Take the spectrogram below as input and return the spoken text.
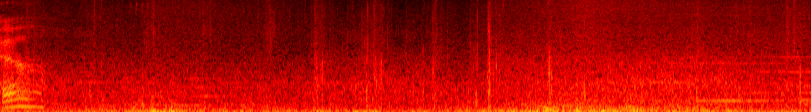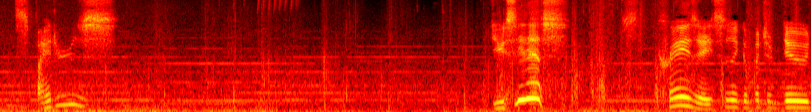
hell? Spiders? Do you see this? It's crazy. It's like a bunch of dude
